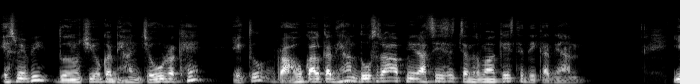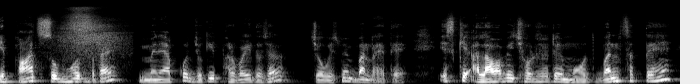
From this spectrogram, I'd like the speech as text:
इसमें भी दोनों चीज़ों का ध्यान ज़रूर रखें। एक तो राहु काल का ध्यान, दूसरा अपनी राशि से चंद्रमा की स्थिति का ध्यान। ये पाँच शुभ मुहूर्त बताए मैंने आपको, जो कि फरवरी 2024 में बन रहे थे। इसके अलावा भी छोटे छोटे मुहूर्त बन सकते हैं,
